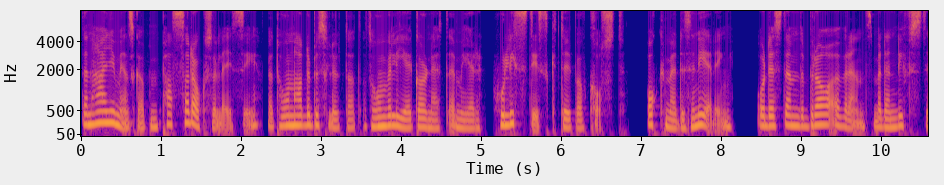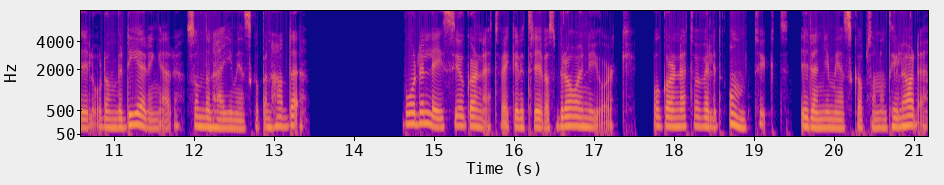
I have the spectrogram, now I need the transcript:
Den här gemenskapen passade också Lacey för att hon hade beslutat att hon ville ge Garnett en mer holistisk typ av kost och medicinering. Och det stämde bra överens med den livsstil och de värderingar som den här gemenskapen hade. Både Lacey och Garnett verkade trivas bra i New York och Garnett var väldigt omtyckt i den gemenskap som de tillhörde.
